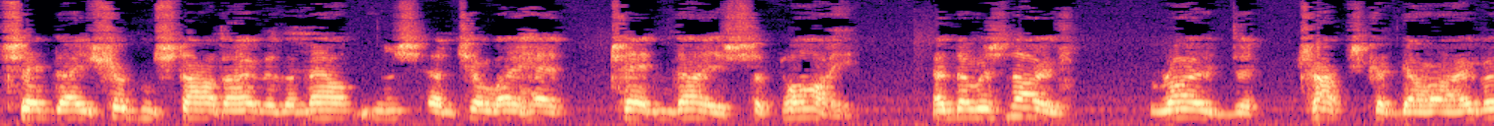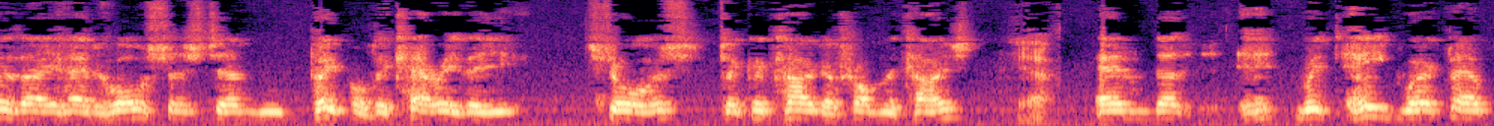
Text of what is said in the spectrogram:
said they shouldn't start over the mountains until they had 10 days supply. And there was no road that trucks could go over. They had horses and people to carry the stores to Kokoda from the coast. Yeah. And uh, he, with- he'd worked out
